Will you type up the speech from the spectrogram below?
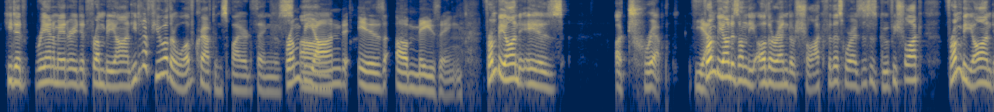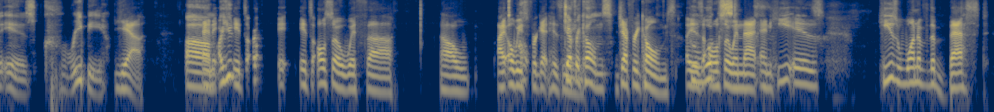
he did reanimator he did from beyond he did a few other lovecraft inspired things From Um, Beyond is amazing. from beyond is a trip Yeah. from beyond is on the other end of schlock for this whereas this is goofy schlock from beyond is creepy Yeah. um and are you it's it, it's also with uh oh I always Oh, forget his name. jeffrey name. combs Jeffrey Combs is also in that and he is he's one of the best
